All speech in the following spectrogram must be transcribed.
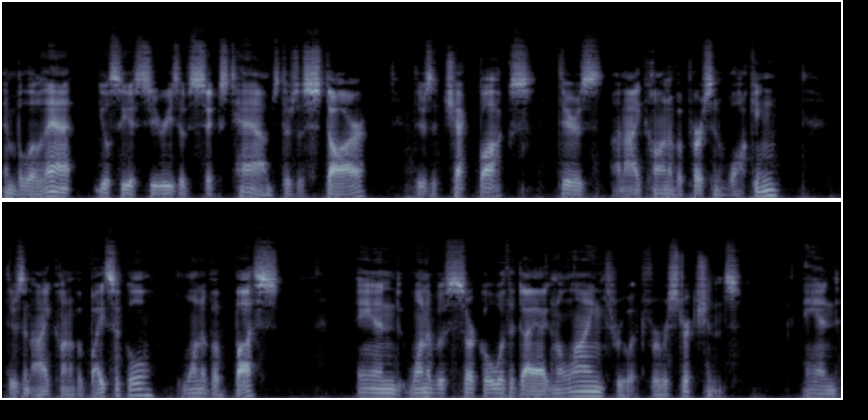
And below that you'll see a series of six tabs. There's a star, there's a checkbox, there's an icon of a person walking. There's an icon of a bicycle, one of a bus, and one of a circle with a diagonal line through it for restrictions. And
